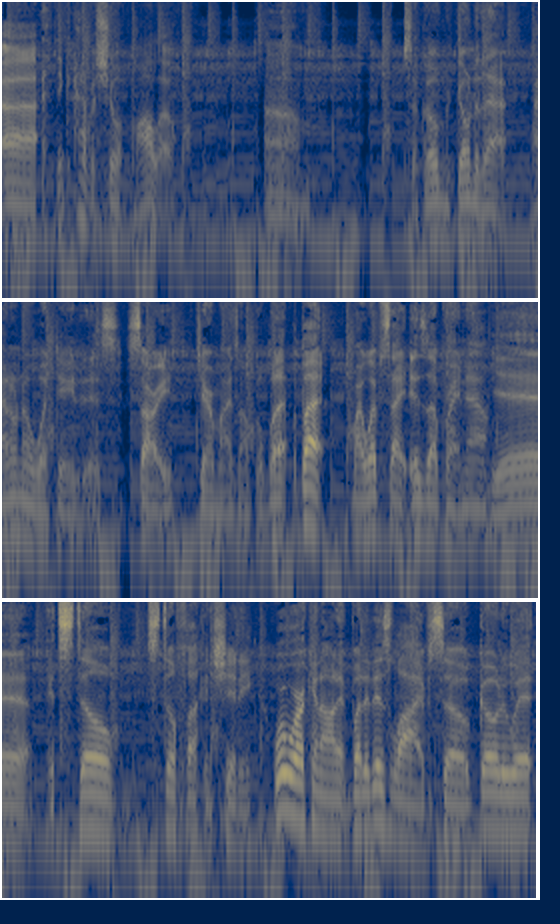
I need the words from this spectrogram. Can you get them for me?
Uh, I think I have a show at Malo. Um, so go go into that. I don't know what date it is. Sorry, Jeremiah's uncle, but but my website is up right now. Yeah. It's still still fucking shitty. We're working on it, but it is live. So go to it.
